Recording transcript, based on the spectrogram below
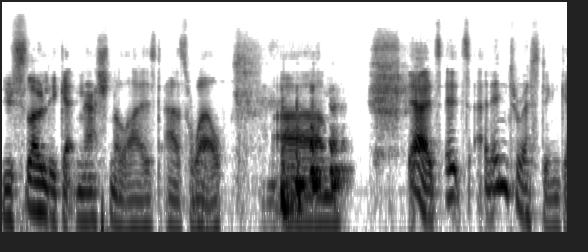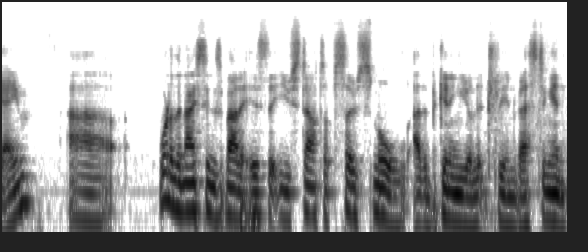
you slowly get nationalized as well. Um, yeah, it's it's an interesting game. Uh, one of the nice things about it is that you start off so small at the beginning you're literally investing in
